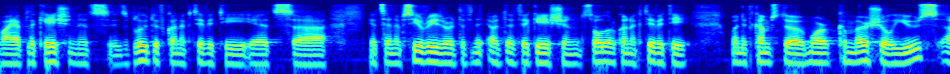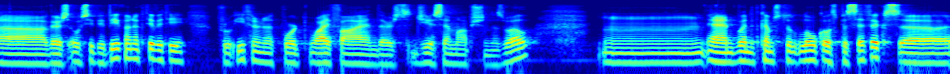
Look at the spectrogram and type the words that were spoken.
by application, it's it's Bluetooth connectivity, it's it's NFC reader identification, solar connectivity. When it comes to more commercial use, there's OCPP connectivity through Ethernet port, Wi-Fi, and there's GSM option as well. Mm, and when it comes to local specifics uh,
